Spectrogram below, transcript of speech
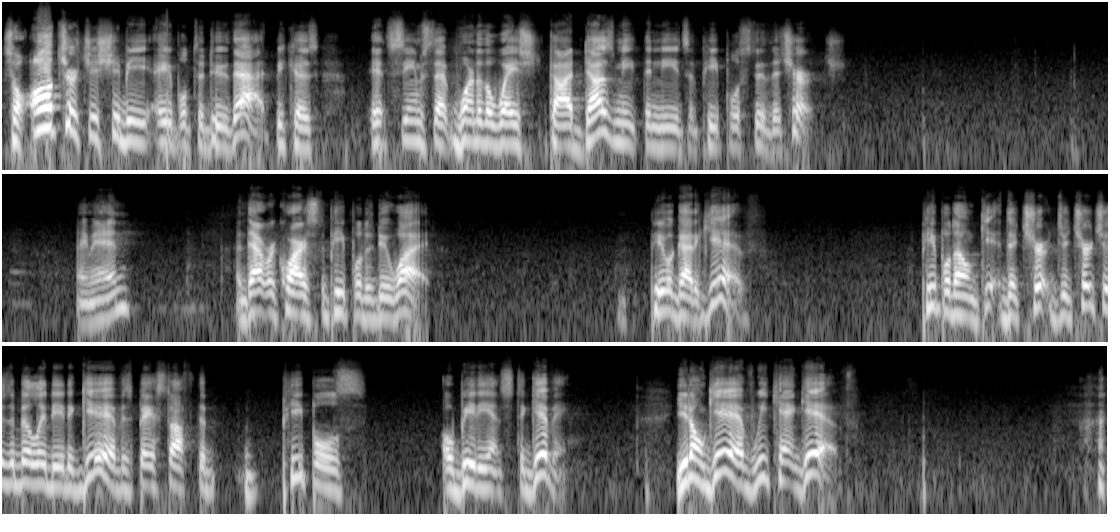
So all churches should be able to do that because it seems that one of the ways God does meet the needs of people is through the church. Amen? And that requires the people to do what? People got to give. People don't get the church the church's ability to give is based off the people's obedience to giving. You don't give, we can't give.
